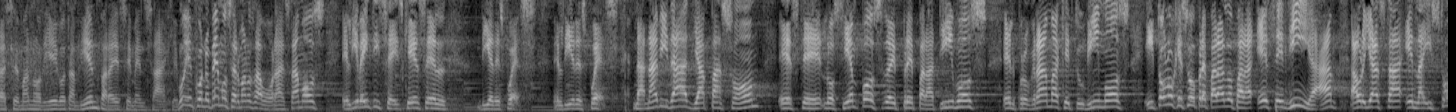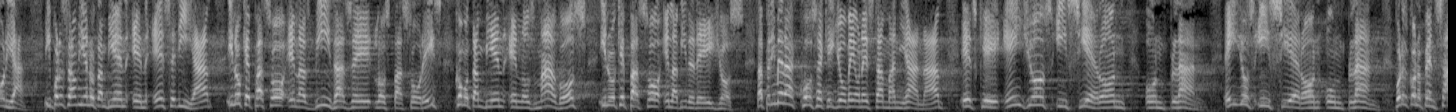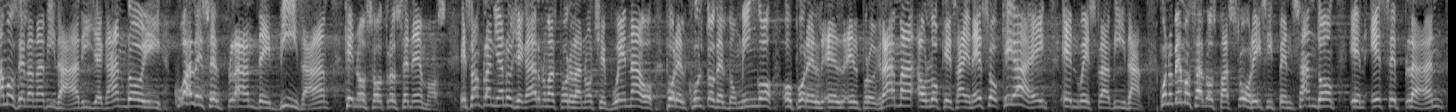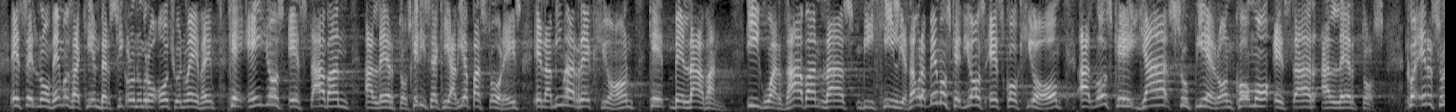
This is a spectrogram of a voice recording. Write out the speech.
Gracias, hermano Diego, también para ese mensaje. Muy bien, cuando vemos, hermanos, ahora estamos el día 26, que es el día después, el día después. La Navidad ya pasó, este, los tiempos de preparativos, el programa que tuvimos y todo lo que estuvo preparado para ese día, ahora ya está en la historia. Y por eso estamos viendo también en ese día y lo que pasó en las vidas de los pastores, como también en los magos y lo que pasó en la vida de ellos. La primera cosa que yo veo en esta mañana es que ellos hicieron un plan ellos hicieron un plan. Por eso cuando pensamos en la Navidad y llegando y cuál es el plan de vida que nosotros tenemos. ¿Están planeando llegar nomás por la noche buena o por el culto del domingo o por el, el programa o lo que sea en eso? ¿Qué hay en nuestra vida? Cuando vemos a los pastores y pensando en ese plan, ese lo vemos aquí en versículo número 8 y 9, que ellos estaban estaban alertos. ¿Qué dice aquí? Había pastores en la misma región que velaban y guardaban las vigilias. Ahora vemos que Dios escogió a los que ya supieron cómo estar alertos.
